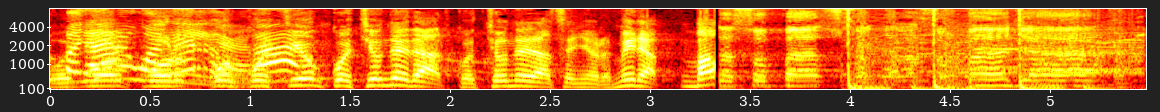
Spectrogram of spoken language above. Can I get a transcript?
compañera por- por- por cuestión, cuestión de edad, cuestión de edad, señores. Mira, vamos. la sopa, suelta la sopa ya.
